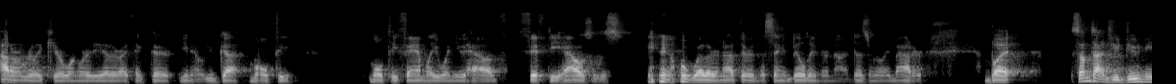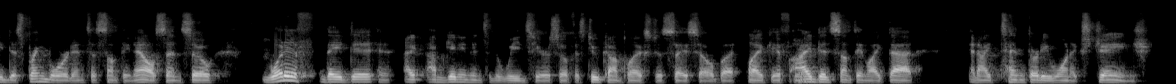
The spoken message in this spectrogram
I don't really care one way or the other. I think that, you know, you've got multi multifamily when you have 50 houses you know, whether or not they're in the same building or not, doesn't really matter. But sometimes you do need to springboard into something else. And so, what if they did? I, am getting into the weeds here, so if it's too complex, just say so. But like, if yeah. I did something like that, and I 1031 exchange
